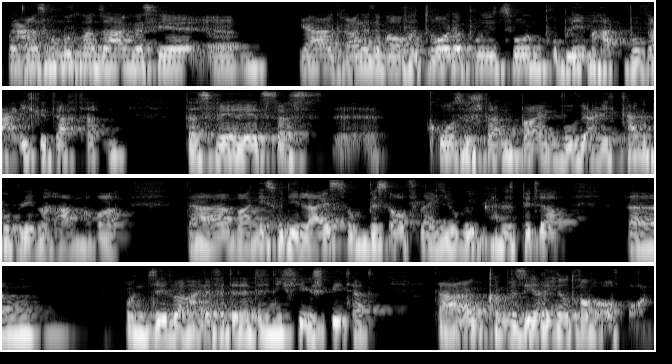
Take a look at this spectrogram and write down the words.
Und andersrum muss man sagen, dass wir ähm, ja gerade sagen wir, auf der Torhüterposition Probleme hatten, wo wir eigentlich gedacht hatten, das wäre jetzt das äh, große Standbein, wo wir eigentlich keine Probleme haben. Aber da war nicht so die Leistung, bis auf vielleicht Johannes Bitter ähm, und Silber Heinefeld, der natürlich nicht viel gespielt hat. Da können wir sicherlich noch drauf aufbauen.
